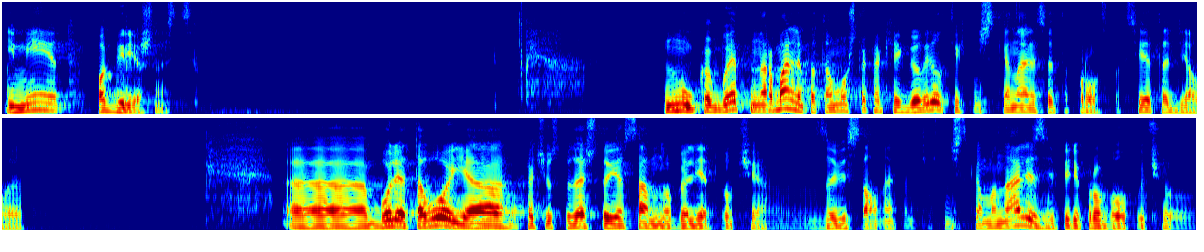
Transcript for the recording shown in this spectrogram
имеют погрешность. Ну, как бы это нормально, потому что, как я говорил, технический анализ это просто, все это делают. Э, более того, я хочу сказать, что я сам много лет вообще зависал на этом техническом анализе, перепробовал кучу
